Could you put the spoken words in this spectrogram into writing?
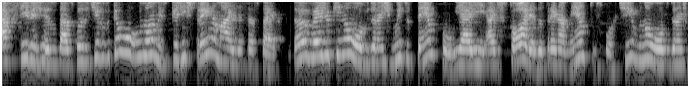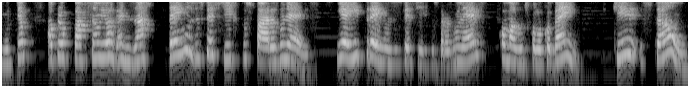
passíveis de resultados positivos do que os homens, porque a gente treina mais esse aspecto. Então, eu vejo que não houve durante muito tempo, e aí a história do treinamento esportivo, não houve durante muito tempo a preocupação em organizar treinos específicos para as mulheres. E aí, treinos específicos para as mulheres, como a Lud colocou bem, que estão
